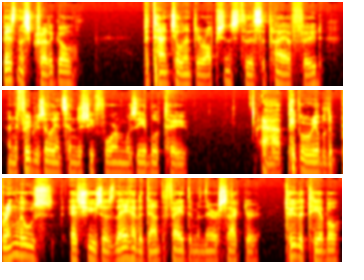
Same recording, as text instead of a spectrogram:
business critical potential interruptions to the supply of food. And the Food Resilience Industry Forum was able to, uh, people were able to bring those issues as they had identified them in their sector to the table.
